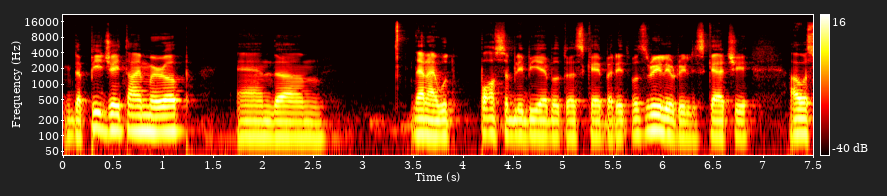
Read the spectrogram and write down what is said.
the PJ timer up, and um, then I would possibly be able to escape, but it was really, really sketchy. I was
